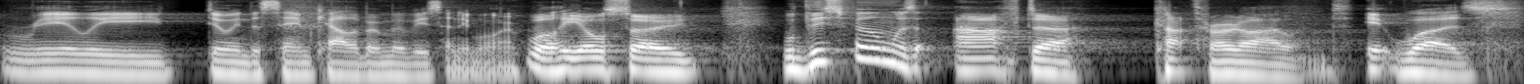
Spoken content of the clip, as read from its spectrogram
really doing the same caliber movies anymore. Well, he also, well, this film was after Cutthroat Island. It was.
